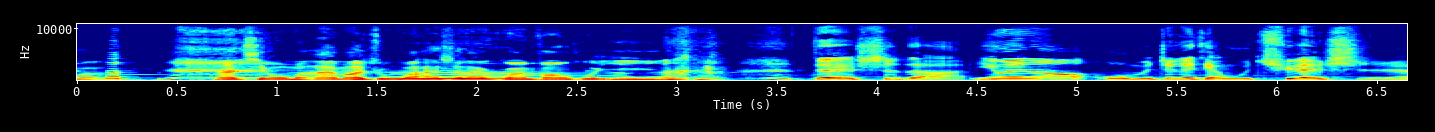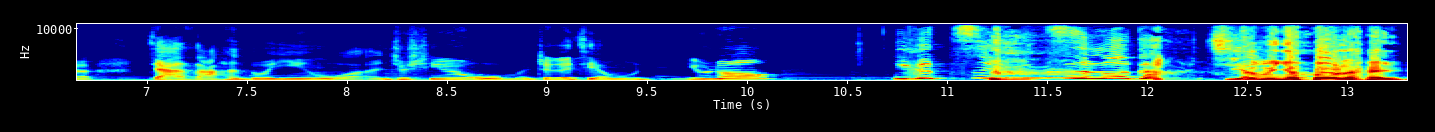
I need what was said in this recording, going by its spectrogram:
吧。那请我们艾玛主播还是来官方回应一下。对，是的，因为呢，我们这个节目确实夹杂很多英文，就是因为我们这个节目，you know，一个自娱自乐的。你怎么又来？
